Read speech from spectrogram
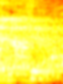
and not hip.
